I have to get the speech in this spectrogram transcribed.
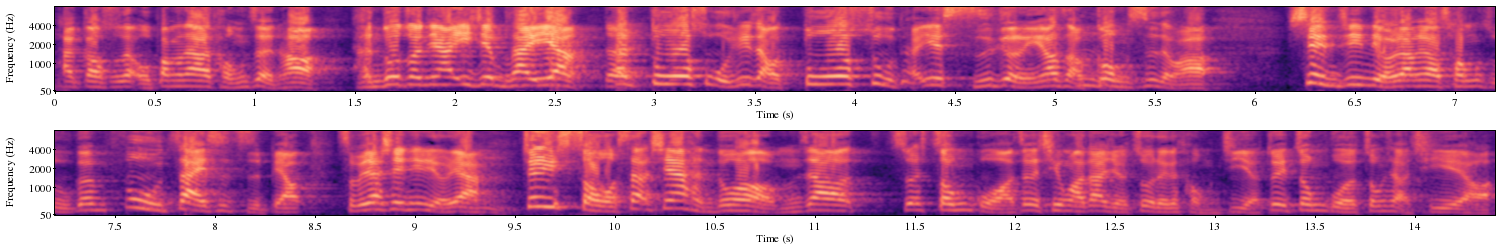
他告诉他，我帮大家统整哈。很多专家意见不太一样，但多数我去找多数的，因为十个人要找共识的嘛。现金流量要充足，跟负债是指标。什么叫现金流量？就你手上现在很多哦，我们知道说中国啊，这个清华大学做了一个统计啊，对中国的中小企业啊，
